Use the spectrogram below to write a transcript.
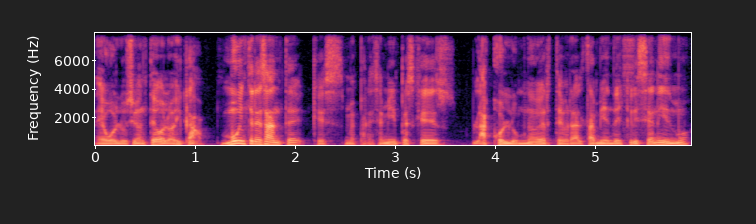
evolución teológica muy interesante, que es, me parece a mí pues que es la columna vertebral también del cristianismo,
